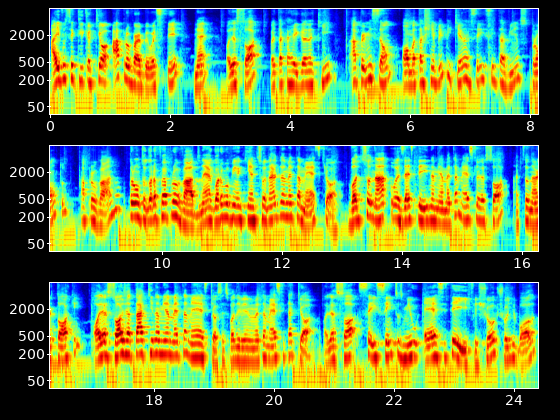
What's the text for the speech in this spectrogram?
Aí você clica aqui, ó, aprovar BUSD, né? Olha só, vai estar tá carregando aqui a permissão, ó, uma taxinha bem pequena, 6 centavinhos, pronto, aprovado. Pronto, agora foi aprovado, né? Agora eu vou vir aqui em adicionar da MetaMask, ó. Vou adicionar o STI na minha MetaMask, olha só, adicionar token. Olha só, já tá aqui na minha MetaMask, ó, vocês podem ver minha MetaMask tá aqui, ó. Olha só, 600 mil STI, fechou? Show de bola.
